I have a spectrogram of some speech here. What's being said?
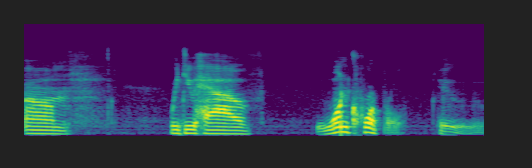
Um, we do have one corporal who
